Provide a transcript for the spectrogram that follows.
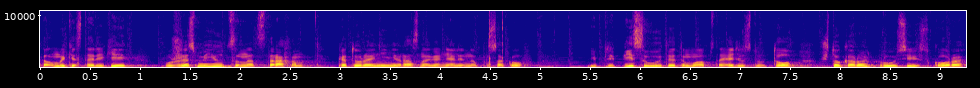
Калмыки-старики уже смеются над страхом, который они не раз нагоняли на прусаков, и приписывают этому обстоятельству то, что король Пруссии скоро,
